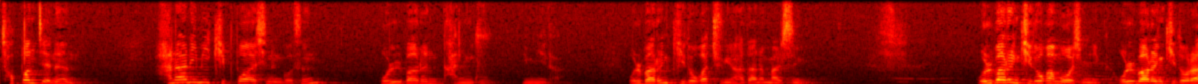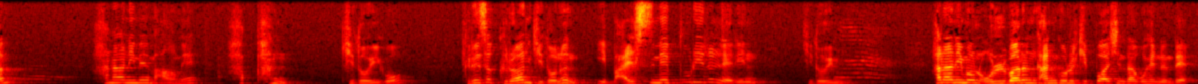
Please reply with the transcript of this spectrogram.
첫 번째는 하나님이 기뻐하시는 것은 올바른 간구입니다. 올바른 기도가 중요하다는 말씀입니다. 올바른 기도가 무엇입니까? 올바른 기도란 하나님의 마음에 합한 기도이고 그래서 그러한 기도는 이 말씀의 뿌리를 내린 기도입니다. 하나님은 올바른 간구를 기뻐하신다고 했는데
